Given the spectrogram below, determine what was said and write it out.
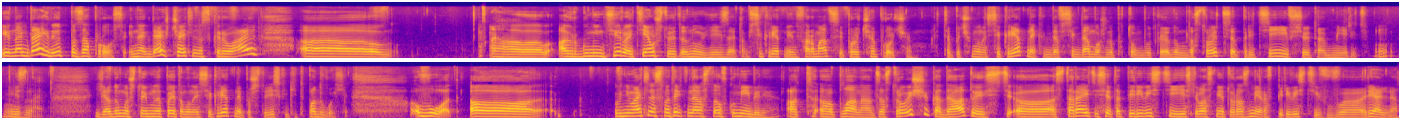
Иногда их дают по запросу, иногда их тщательно скрывают, э, аргументируя тем, что это, ну, я не знаю, там, секретная информация и прочее, прочее. Хотя почему она секретная, когда всегда можно потом будет, когда дом достроится, прийти и все это обмерить? Ну, не знаю. Я думаю, что именно поэтому она секретная, потому что есть какие-то подвохи. Вот. Внимательно смотрите на расстановку мебели от э, плана от застройщика, да, то есть э, старайтесь это перевести, если у вас нет размеров, перевести в реально,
